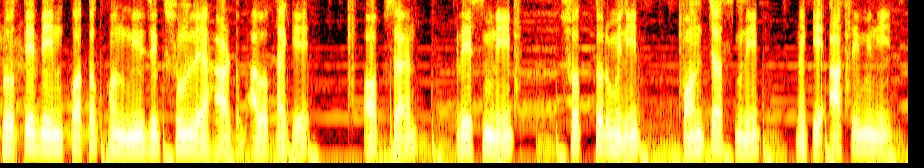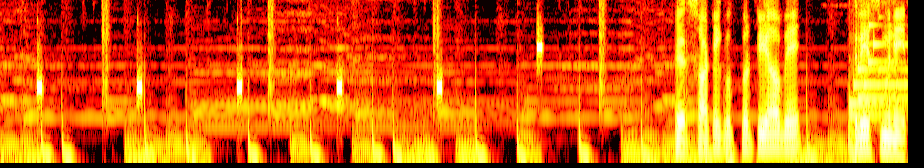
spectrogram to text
প্রতিদিন কতক্ষণ মিউজিক শুনলে হার্ট ভালো থাকে? অপশান, ত্রিশ মিনিট সত্তর মিনিট, পঞ্চাশ মিনিট নাকি আশি মিনিট? এর সঠিক উত্তরটি হবে ত্রিশ মিনিট।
